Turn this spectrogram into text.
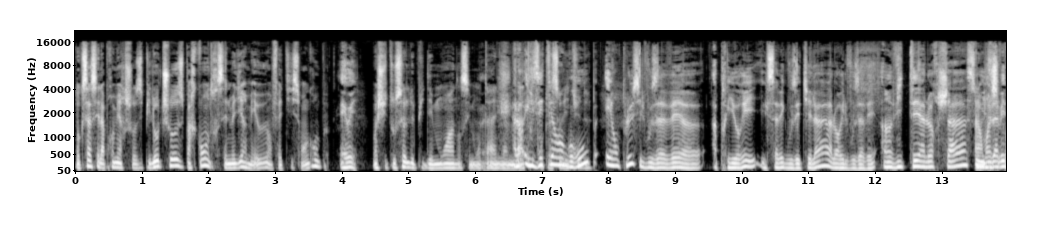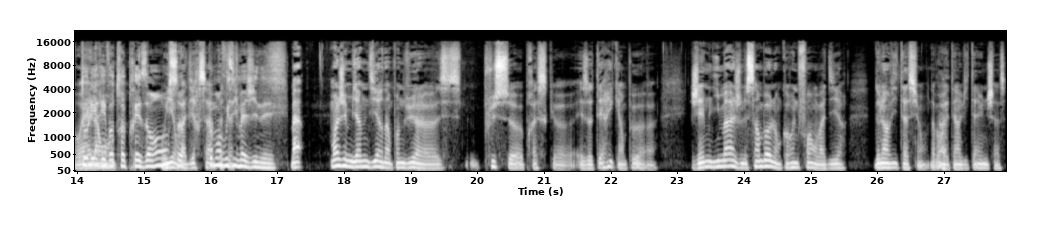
Donc ça, c'est la première chose. Puis l'autre chose, par contre, c'est de me dire, mais eux, en fait, ils sont en groupe. Eh oui. Moi, je suis tout seul depuis des mois dans ces montagnes. Alors, ils étaient en groupe et en plus, ils vous avaient, euh, a priori, ils savaient que vous étiez là. Alors, ils vous avaient invité à leur chasse. Alors, ils avaient toléré votre présence. Oui, on va dire ça. Comment vous imaginez Bah, moi, j'aime bien me dire, d'un point de vue euh, plus euh, presque ésotérique, un peu. j'aime l'image, le symbole, encore une fois, on va dire de l'invitation, d'avoir été invité à une chasse.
